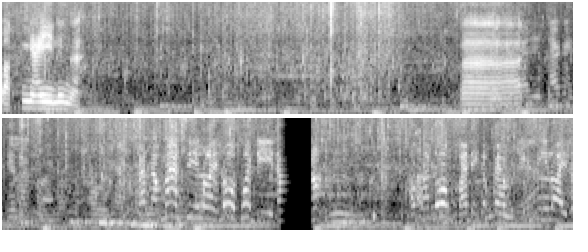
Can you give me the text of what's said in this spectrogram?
บักไงนึงอะปาดกันเอามาสี่ร้อยโลพอดีเนาะเอามาลงมาในกระเป๋าอีกสี่ร้อยโล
